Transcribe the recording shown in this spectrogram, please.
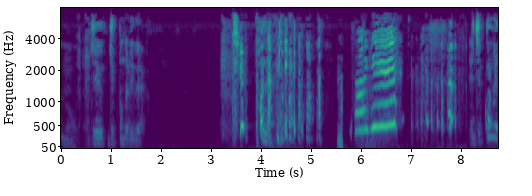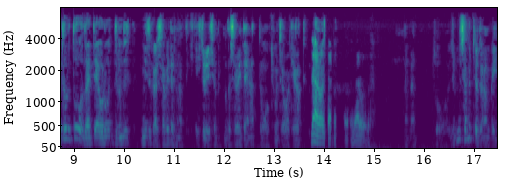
う、もう、10、10本撮りぐらい。10本投げ。投げえ10本ぐらい撮ると、大体俺も自分で自ら喋りたくなってきて、一人で喋また喋りたいなって思う気持ちが湧き上がってくる。なるほど、なるほど、なるほど。なんか、そう、自分で喋ってるとなんかいい、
